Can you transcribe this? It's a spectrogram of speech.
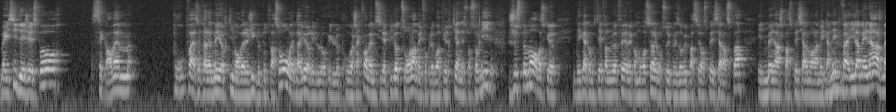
Mais ici, DG Sport, c'est quand même, pour, enfin, c'est un des meilleurs teams en Belgique de toute façon. Et d'ailleurs, il, il, le prouve à chaque fois, même si les pilotes sont là, mais il faut que les voitures tiennent et soient solides. Justement, parce que des gars comme Stéphane Lefebvre et comme Russell, pour ceux qui les ont vus passer en spécial à Spa, ils ne ménagent pas spécialement la mécanique. Enfin, ils aménagent, mais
